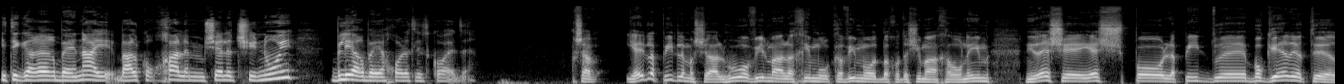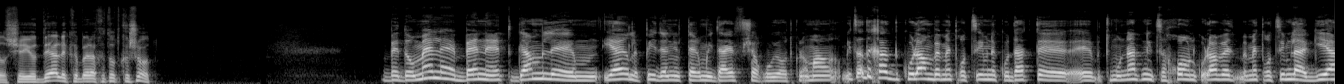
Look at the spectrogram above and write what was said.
היא תיגרר בעיניי בעל כורחה לממשלת שינוי, בלי הרבה יכולת לתקוע את זה. עכשיו, יאיר לפיד למשל, הוא הוביל מהלכים מורכבים מאוד בחודשים האחרונים. נראה שיש פה לפיד אה, בוגר יותר, שיודע לקבל החלטות קשות. בדומה לבנט, גם ליאיר לפיד אין יותר מדי אפשרויות. כלומר, מצד אחד כולם באמת רוצים נקודת, אה, אה, תמונת ניצחון, כולם באמת רוצים להגיע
